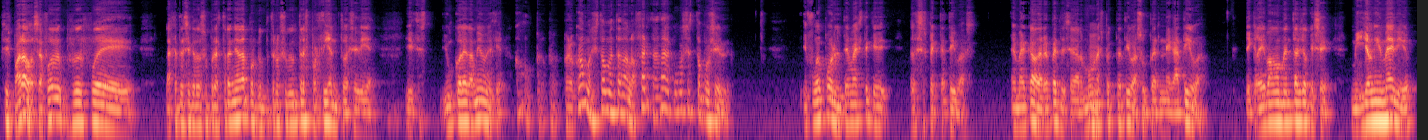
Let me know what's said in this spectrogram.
Se disparó, o sea, fue, fue, fue- La gente se quedó súper extrañada porque el petróleo subió un 3% ese día. Y, dices, y un colega mío me decía, ¿cómo? ¿Pero, pero, pero cómo? Si está aumentando la oferta, tal, ¿cómo es esto posible? Y fue por el tema este que las expectativas. El mercado de repente se armó Mm. una expectativa súper negativa de que la iban a aumentar, yo qué sé, millón y medio,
